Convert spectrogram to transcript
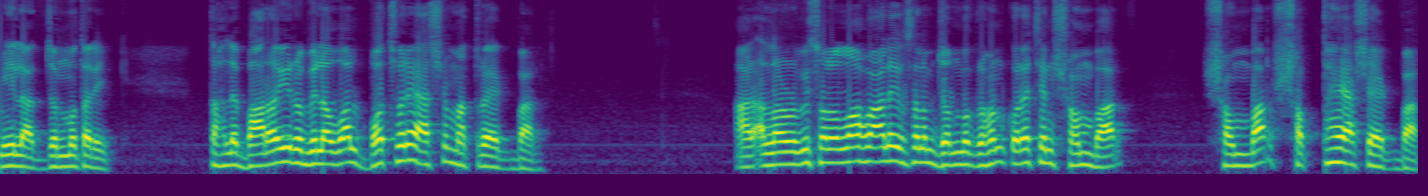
মিলাদ, জন্ম তারিখ, তাহলে বারোই রবিল আউ্বাল বছরে আসে মাত্র একবার। আর আল্লাহ নবী সাল্লাহ আলহি আসাল্লাম জন্মগ্রহণ করেছেন সোমবার। সোমবার সপ্তাহে আসে একবার।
